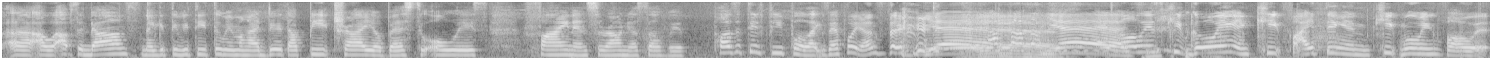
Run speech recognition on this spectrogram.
uh, our ups and downs. Negativity tu memang ada, tapi try your best to always find and surround yourself with positive people like Zeppo Youngster. Yeah. Yes. and always keep going and keep fighting and keep moving forward.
